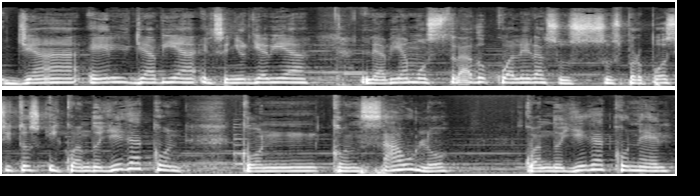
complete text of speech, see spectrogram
ya él ya había, el Señor ya había, le había mostrado cuál eran sus, sus propósitos y cuando llega con, con, con Saulo, cuando llega con él,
